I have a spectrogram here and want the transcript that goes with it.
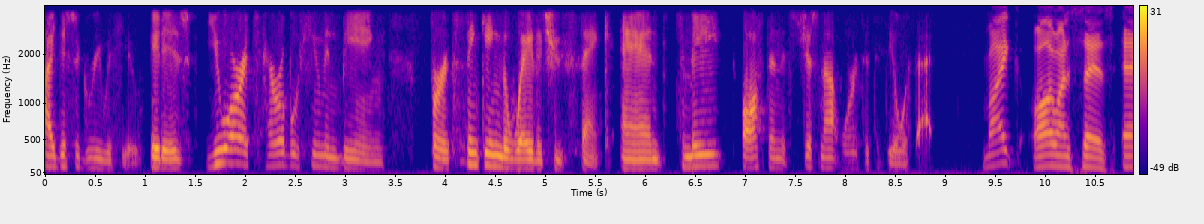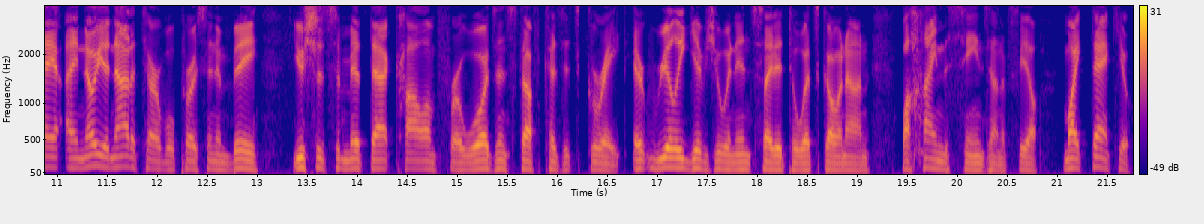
I disagree with you. It is you are a terrible human being for thinking the way that you think. And to me, often it's just not worth it to deal with that. Mike, all I want to say is A, I know you're not a terrible person, and B, you should submit that column for awards and stuff because it's great. It really gives you an insight into what's going on behind the scenes on the field. Mike, thank you.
